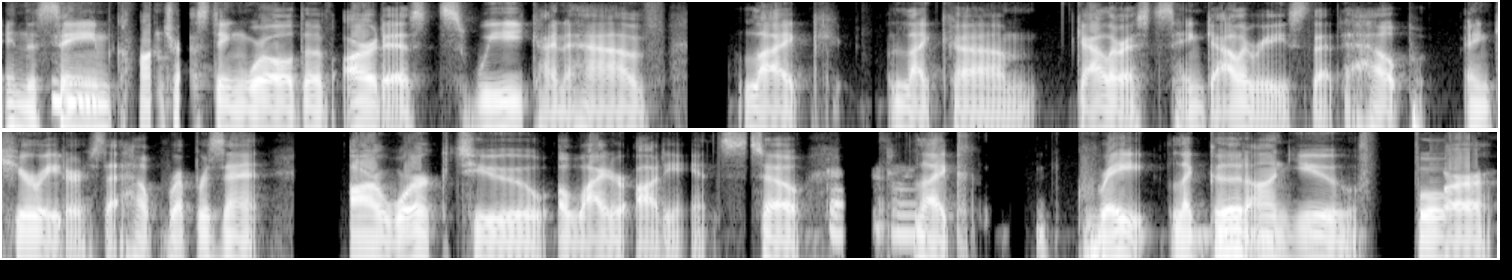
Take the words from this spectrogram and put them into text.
in the hmm same contrasting world of artists, we kind of have like like um gallerists and galleries that help and curators that help represent our work to a wider audience. So Definitely. like great, like good on you for,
